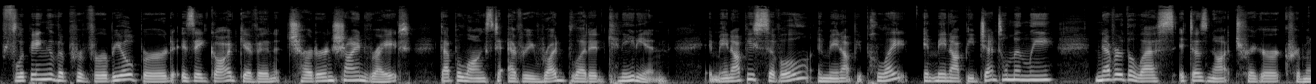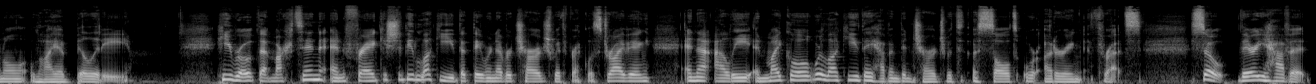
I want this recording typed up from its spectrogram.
Flipping the proverbial bird is a God given, charter enshrined right that belongs to every red blooded Canadian. It may not be civil, it may not be polite, it may not be gentlemanly. Nevertheless, it does not trigger criminal liability. He wrote that Martin and Frank should be lucky that they were never charged with reckless driving, and that Ali and Michael were lucky they haven't been charged with assault or uttering threats. So there you have it.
